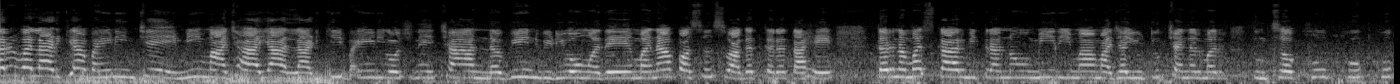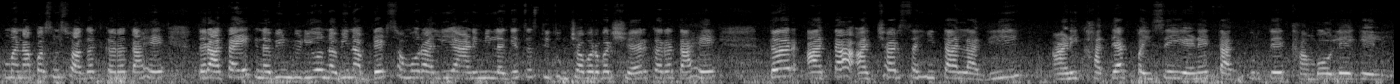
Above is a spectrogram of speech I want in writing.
सर्व लाडक्या बहिणींचे मी माझ्या या लाडकी बहीण योजनेच्या नवीन व्हिडिओमध्ये मनापासून स्वागत करत आहे. तर नमस्कार मित्रांनो मी रीमा माझ्या यूट्यूब चॅनलवर तुमचं खूप खूप खूप मनापासून स्वागत करत आहे. तर आता एक नवीन व्हिडिओ नवीन अपडेट समोर आली आहे आणि मी लगेचच ती तुमच्याबरोबर शेअर करत आहे. तर आता आचारसंहिता लागली आणि खात्यात पैसे येणे तात्पुरते थांबवले गेले.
